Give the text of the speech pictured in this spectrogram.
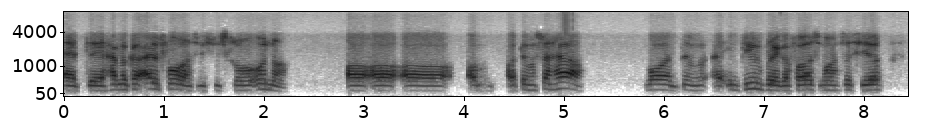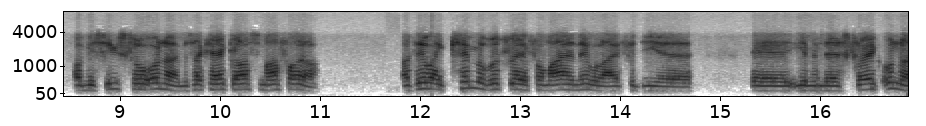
at uh, han vil gøre alt for os, hvis vi skriver under. Og, og, og, og, og det var så her, hvor det er en dealbreaker for os, hvor han så siger, og hvis I ikke skriver under, så kan jeg ikke gøre så meget for jer. Og det var et kæmpe rødt flag for mig og Nikolaj, fordi øh, øh, jamen, øh, skriver ikke under,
